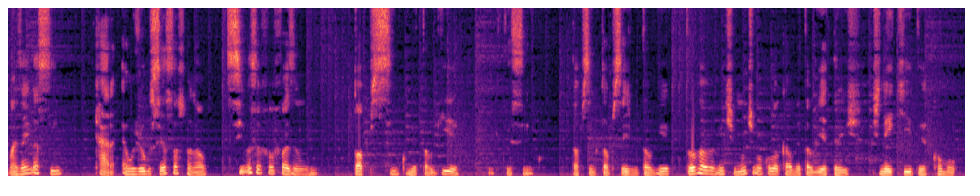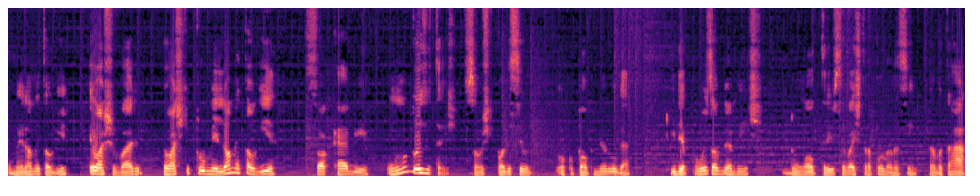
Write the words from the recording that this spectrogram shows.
Mas ainda assim, cara, é um jogo sensacional. Se você for fazer um top 5 Metal Gear, tem que ter 5. Top 5, top 6 Metal Gear. Provavelmente muitos vão colocar o Metal Gear 3 Snake Eater como o melhor Metal Gear. Eu acho válido. Eu acho que pro melhor Metal Gear só cabe 1, 2 e 3. São os que podem ser, ocupar o primeiro lugar. E depois, obviamente, do 1 ao 3 você vai extrapolando assim. Vai botar ah,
